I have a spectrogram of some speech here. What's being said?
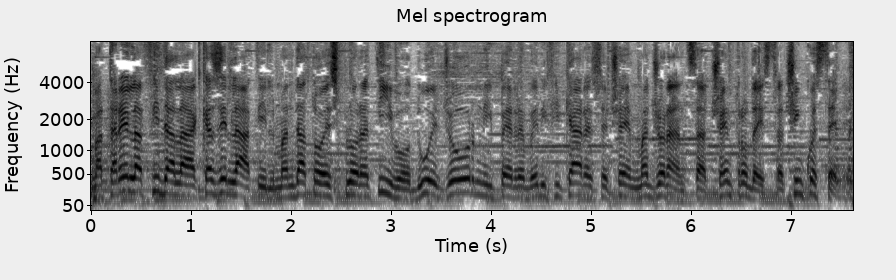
Mattarella affida alla Casellati il mandato esplorativo, due giorni per verificare se c'è maggioranza centrodestra 5 Stelle.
